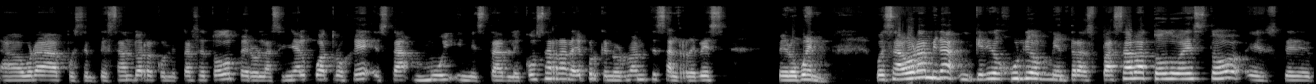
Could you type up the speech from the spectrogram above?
ahora pues empezando a reconectarse todo, pero la señal 4G está muy inestable. Cosa rara, ¿eh? porque normalmente es al revés. Pero bueno, pues ahora, mira, mi querido Julio, mientras pasaba todo esto, este,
